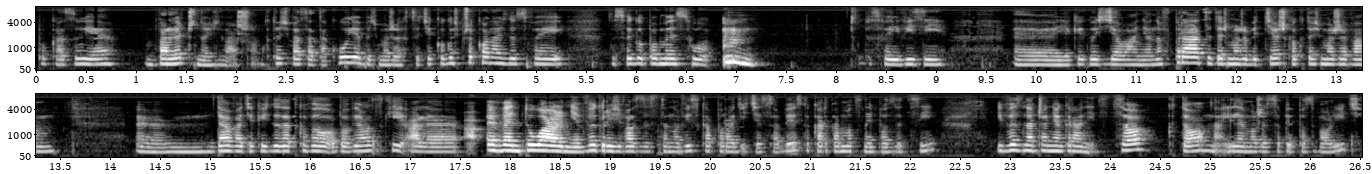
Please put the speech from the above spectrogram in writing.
pokazuje waleczność Waszą. Ktoś Was atakuje, być może chcecie kogoś przekonać do, swojej, do swojego pomysłu, do swojej wizji jakiegoś działania. No w pracy też może być ciężko, ktoś może Wam dawać jakieś dodatkowe obowiązki, ale ewentualnie wygryźć Was ze stanowiska, poradzicie sobie. Jest to karta mocnej pozycji i wyznaczania granic. Co, kto, na ile może sobie pozwolić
